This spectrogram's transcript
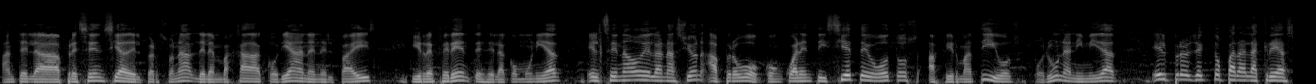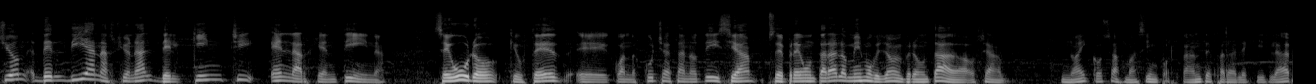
Ante la presencia del personal de la Embajada coreana en el país y referentes de la comunidad, el Senado de la Nación aprobó con 47 votos afirmativos, por unanimidad, el proyecto para la creación del Día Nacional del Kimchi en la Argentina. Seguro que usted, eh, cuando escucha esta noticia, se preguntará lo mismo que yo me preguntaba. O sea, ¿no hay cosas más importantes para legislar?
